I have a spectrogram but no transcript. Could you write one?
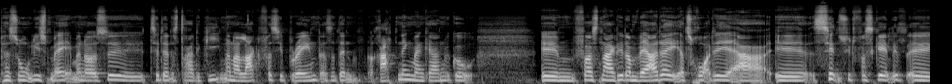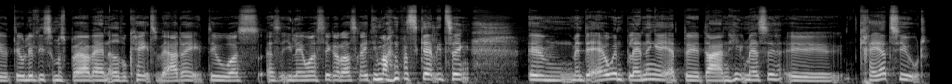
personlige smag, men også øh, til den strategi, man har lagt for sit brand, altså den retning, man gerne vil gå. Øhm, for at snakke lidt om hverdag, jeg tror, det er øh, sindssygt forskelligt. Øh, det er jo lidt ligesom at spørge, hvad er en advokats hverdag? Det er jo også, altså, I laver sikkert også rigtig mange forskellige ting. Øh, men det er jo en blanding af, at øh, der er en hel masse øh, kreativt,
